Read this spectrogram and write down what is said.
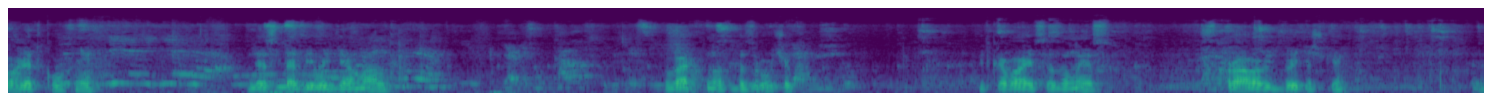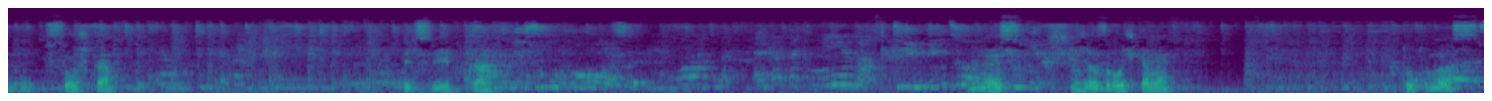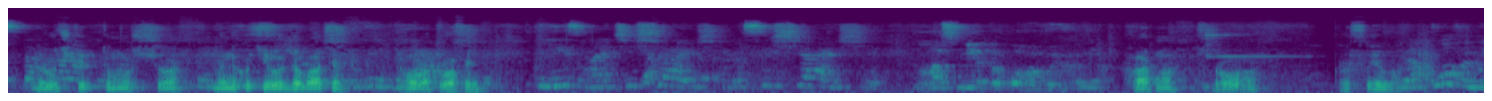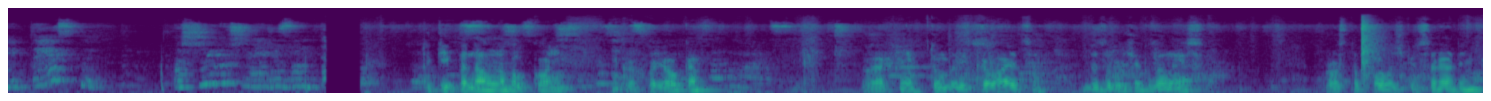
Огляд кухні. ДСП білий діамант. Верх у нас без ручок. Відкривається заниз. Справа від витяжки е, сушка. Підсвітка. Низ вже з ручками Тут у нас ручки, тому що ми не хотіли давати гола профіль. Клизма очищающий, насыщающий. У нас нет другого выхода. Гарно, строго, красиво. Бракованные тесты, ошибочный результат. Такий пенал на балконі, мікрохвильовка. Верхні тумби відкриваються без ручок, заниз. Просто полочки всередині.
